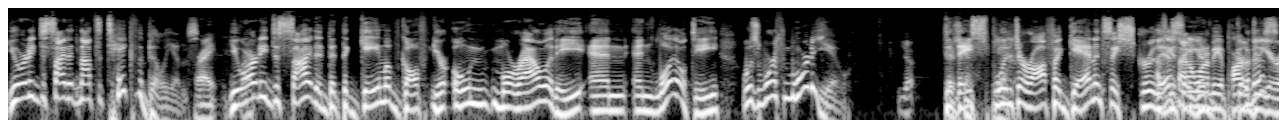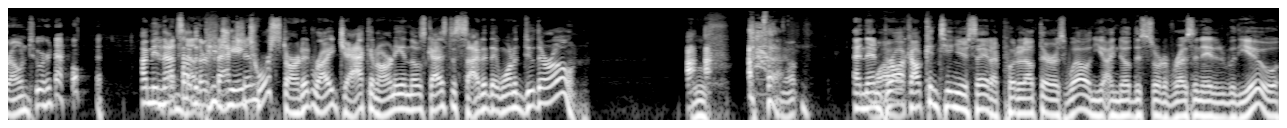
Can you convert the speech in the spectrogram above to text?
You already decided not to take the billions, Right. You Right. already decided that the game of golf, your own morality and and loyalty, was worth more to you. Yep. Did they splinter off again and say, "Screw this! gonna I don't want to be a part go of do this"? your own tour now. I mean, that's how the PGA faction? Tour started, right? Jack and Arnie and those guys decided they want to do their own. Oof. Yep. And then Wow. Brock, I'll continue to say it. I put it out there as well, and you, I know this sort of resonated with you.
